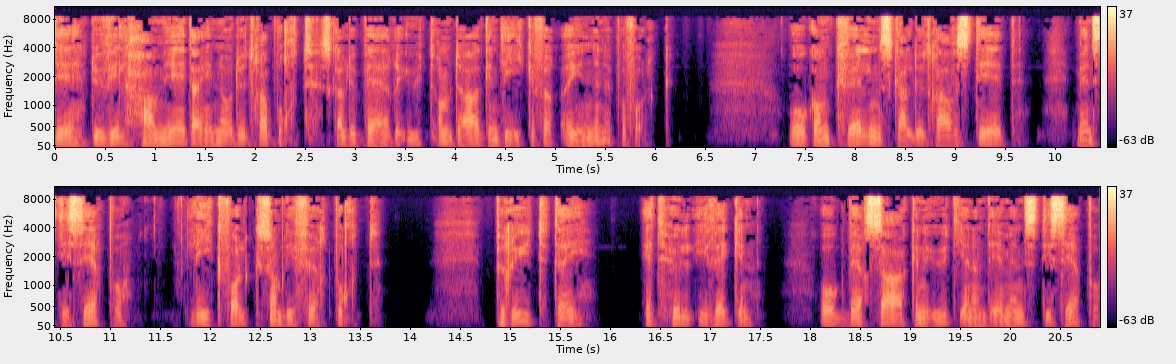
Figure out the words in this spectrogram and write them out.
Det du vil ha med deg når du drar bort, skal du bære ut om dagen like for øynene på folk. Og om kvelden skal du dra av sted mens de ser på, lik folk som blir ført bort. Bryt deg et hull i veggen og bær sakene ut gjennom det mens de ser på.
